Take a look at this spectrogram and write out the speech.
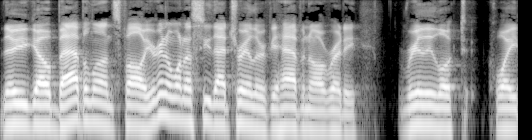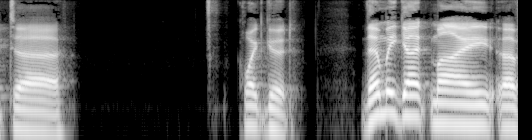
there you go. Babylon's Fall. You're going to want to see that trailer if you haven't already. Really looked quite uh, quite good. Then we got my, uh,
